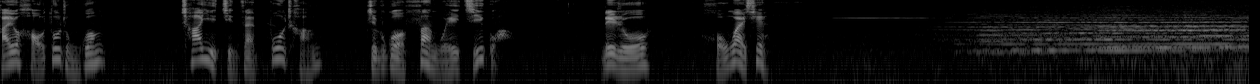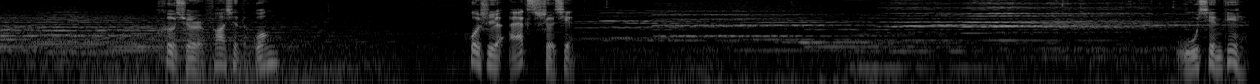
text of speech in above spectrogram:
还有好多种光，差异仅在波长，只不过范围极广。例如，红外线。赫歇尔发现的光，或是 X 射线、无线电、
